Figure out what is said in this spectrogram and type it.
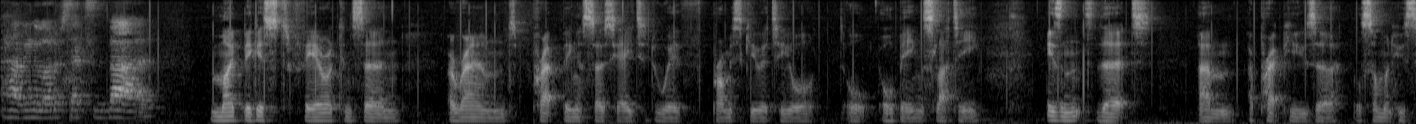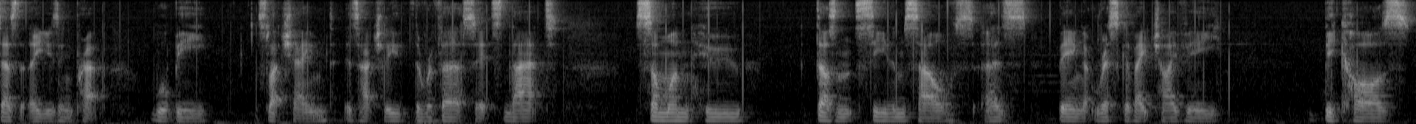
having a lot of sex is bad. My biggest fear or concern around PrEP being associated with promiscuity or or, or being slutty isn't that um, a PrEP user or someone who says that they're using PrEP will be slut shamed. It's actually the reverse. It's that someone who doesn't see themselves as being at risk of HIV because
